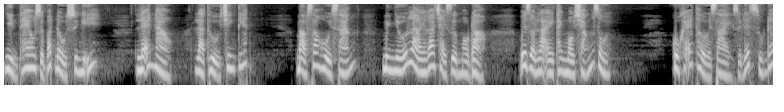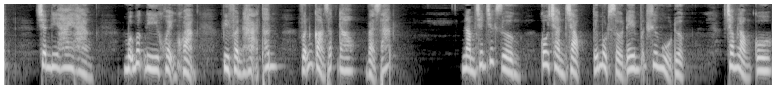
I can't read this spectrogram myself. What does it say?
nhìn theo rồi bắt đầu suy nghĩ. Lẽ nào là thử trinh tiết? Bảo sao hồi sáng, Mình nhớ là ga trải giường màu đỏ, Bây giờ lại thành màu trắng rồi. Cô khẽ thở dài rồi lết xuống đất, Chân đi hai hàng, Mỗi bước đi khuệnh khoảng Vì phần hạ thân vẫn còn rất đau và rát. Nằm trên chiếc giường, Cô trằn trọc tới một giờ đêm vẫn chưa ngủ được. Trong lòng cô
